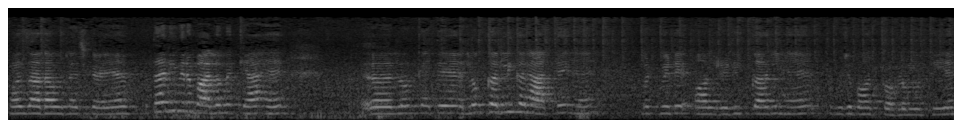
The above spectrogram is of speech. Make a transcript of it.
बहुत ज़्यादा उलझ गए हैं। पता नहीं मेरे बालों में क्या है। लोग कहते हैं, लोग कर्ली कराते हैं। बट मेरे ऑलरेडी कर्ल हैं तो मुझे बहुत प्रॉब्लम होती है।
